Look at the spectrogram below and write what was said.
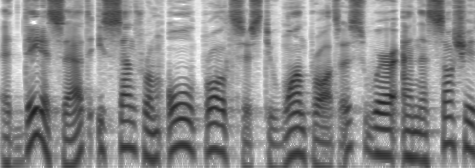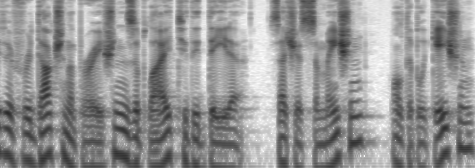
A dataset is sent from all processes to one process where an associative reduction operation is applied to the data, such as summation, multiplication,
